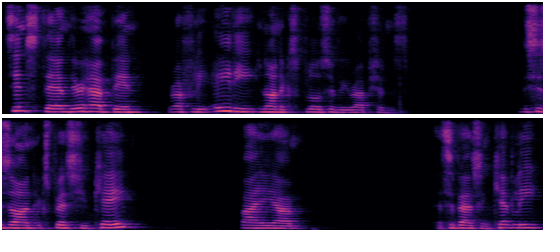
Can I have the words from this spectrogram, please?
Since then, there have been roughly 80 non explosive eruptions. This is on Express UK by um, Sebastian Kettley.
